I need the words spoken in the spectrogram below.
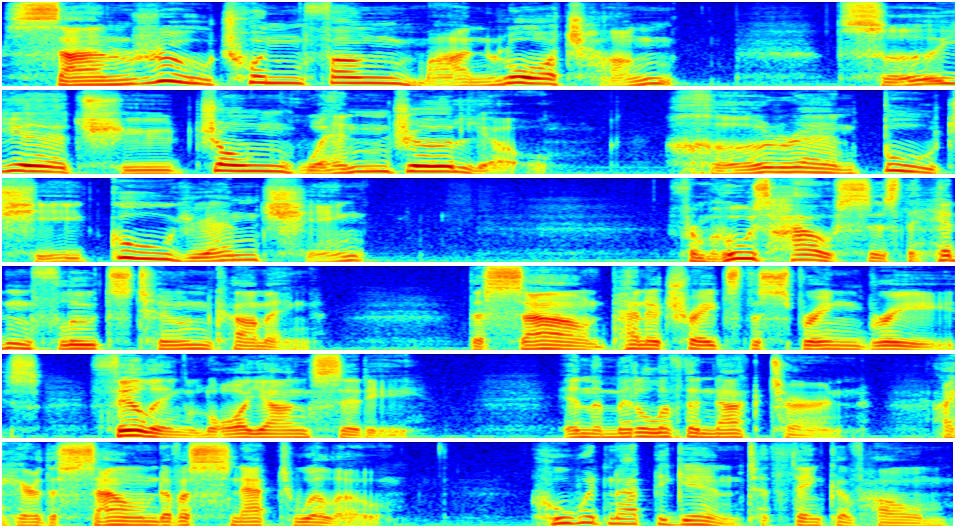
散入春风满洛城，此夜曲中闻着柳，何人不起故园情？from whose house is the hidden flute's tune coming? The sound penetrates the spring breeze, filling Luoyang City. In the middle of the nocturne, I hear the sound of a snapped willow. Who would not begin to think of home?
